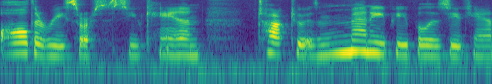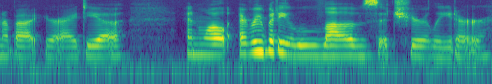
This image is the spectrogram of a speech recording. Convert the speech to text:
all the resources you can. talk to as many people as you can about your idea. And while everybody loves a cheerleader,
